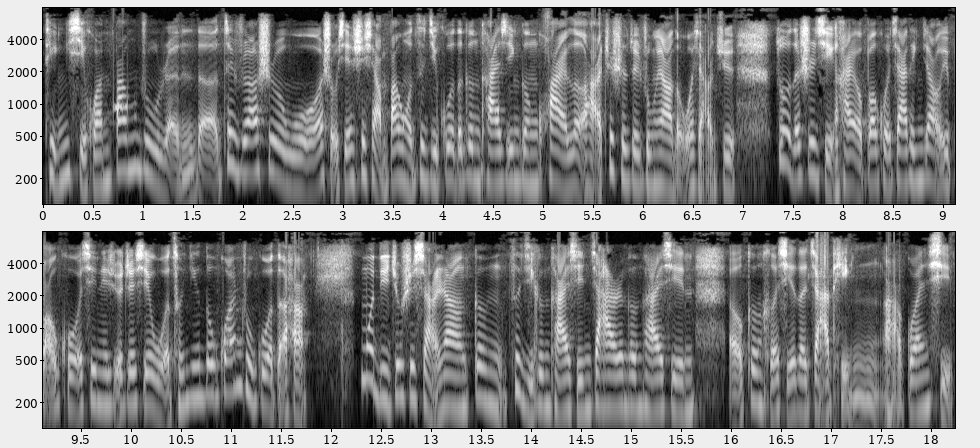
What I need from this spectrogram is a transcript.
挺喜欢帮助人的。最主要是我首先是想帮我自己过得更开心、更快乐哈，这是最重要的。我想去做的事情。还有包括家庭教育，包括心理学这些，我曾经都关注过的哈。目的就是想让更自己更开心，家人更开心，呃，更和谐的家庭啊关系。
